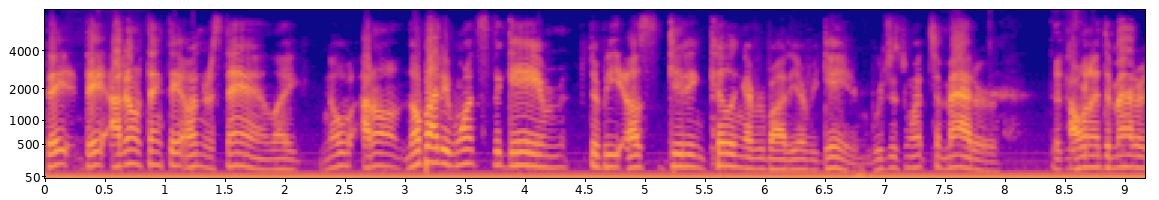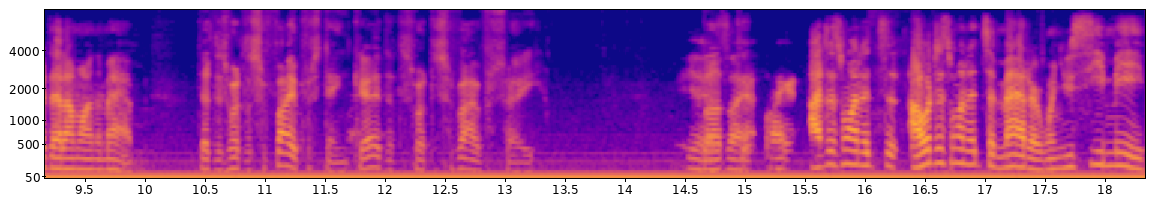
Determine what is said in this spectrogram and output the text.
they they I don't think they understand. Like no, I don't. Nobody wants the game to be us getting killing everybody every game. We just want to matter. I what, want it to matter that I'm on the map. that is what the survivors think. Eh? That is what the survivors say. Yeah, But it's like, like I just wanted to. I would just want it to matter when you see me.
